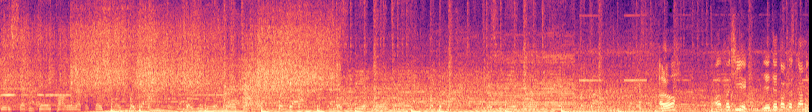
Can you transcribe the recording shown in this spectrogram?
do this every day, call it replication. Wake up, today's gonna be a good day. Alors Ah, fatigué. Il était temps que ça se termine.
